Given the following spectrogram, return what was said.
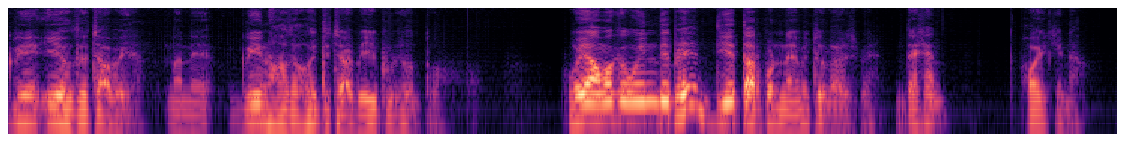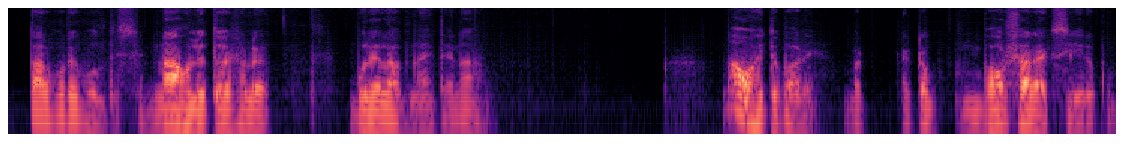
গ্রিন ইয়ে হতে যাবে মানে গ্রিন হইতে যাবে এই পর্যন্ত। হয়ে আমাকে উইন দিবে, দিয়ে তারপর নেমে চলে আসবে। দেখেন, হয় কিনা? তারপরে বলতেছে। না হলে তো আসলে বলে লাভ নাই, তাই না? নাও হইতে পারে বাট একটা ভরসা রাখছি এরকম।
